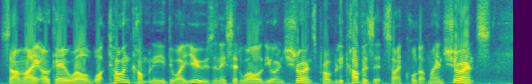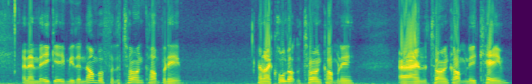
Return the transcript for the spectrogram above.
So I'm like, okay, well, what towing company do I use? And they said, well, your insurance probably covers it. So I called up my insurance, and then they gave me the number for the towing company, and I called up the towing company, and the towing company came,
